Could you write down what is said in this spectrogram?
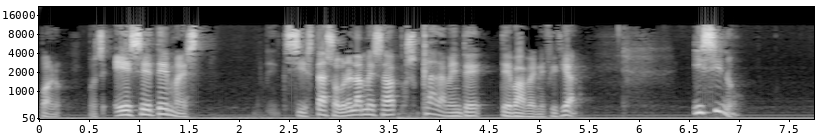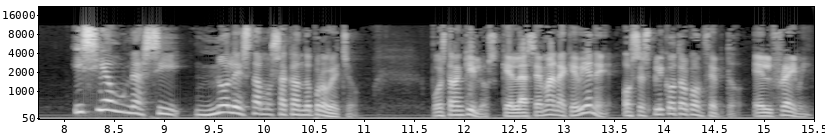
bueno, pues ese tema, es, si está sobre la mesa, pues claramente te va a beneficiar. ¿Y si no? ¿Y si aún así no le estamos sacando provecho? Pues tranquilos, que la semana que viene os explico otro concepto, el framing.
